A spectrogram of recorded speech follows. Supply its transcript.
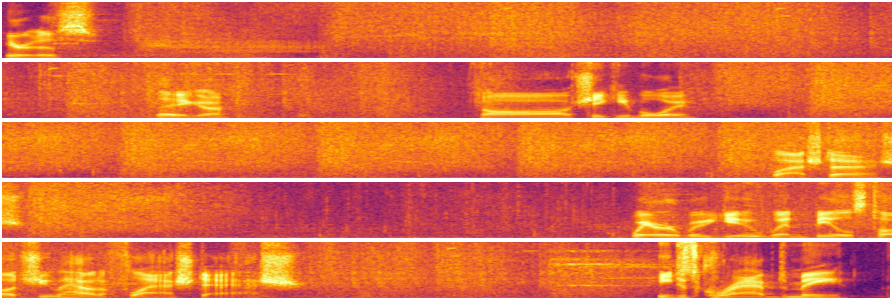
Here it is. There you go. Aw, cheeky boy. Flash dash. Where were you when Beelz taught you how to flash dash? He just grabbed me.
